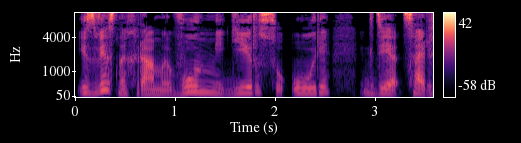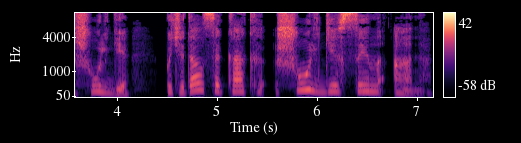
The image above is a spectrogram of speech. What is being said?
Известны храмы в Умме, Гирсу, Уре, где царь Шульги почитался как Шульги сын Ана.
